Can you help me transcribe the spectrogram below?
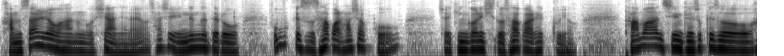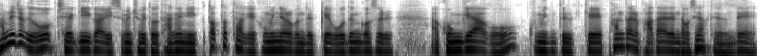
감싸려고 하는 것이 아니라요. 사실 있는 그대로 후보께서 사과를 하셨고 저희 김건희 씨도 사과를 했고요. 다만 지금 계속해서 합리적 의혹 제기가 있으면 저희도 당연히 떳떳하게 국민 여러분들께 모든 것을 공개하고 국민들께 판단을 받아야 된다고 생각되는데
